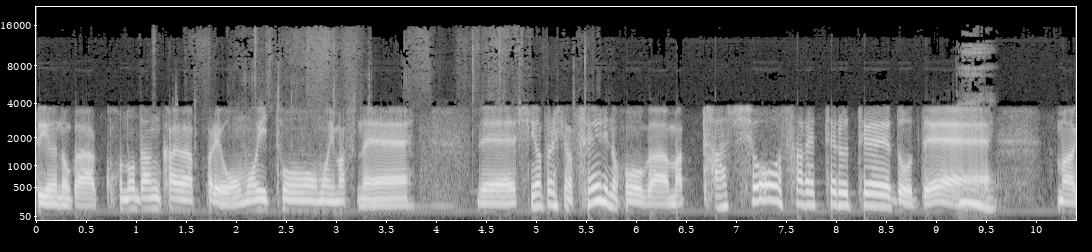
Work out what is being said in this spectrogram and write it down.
というのが、この段階はやっぱり重いと思いますね。で、信用取引の整理の方が、まあ、多少されてる程度で、まあ、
